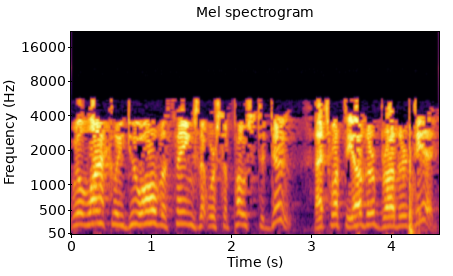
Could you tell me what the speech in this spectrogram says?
We'll likely do all the things that we're supposed to do. That's what the other brother did.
